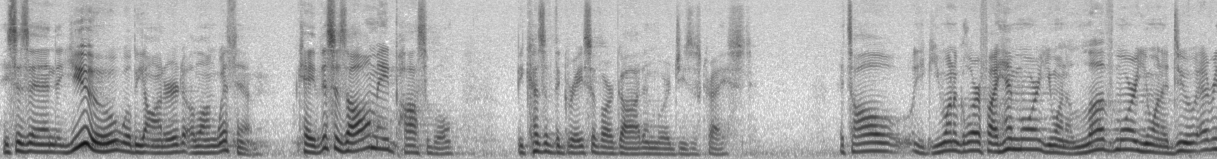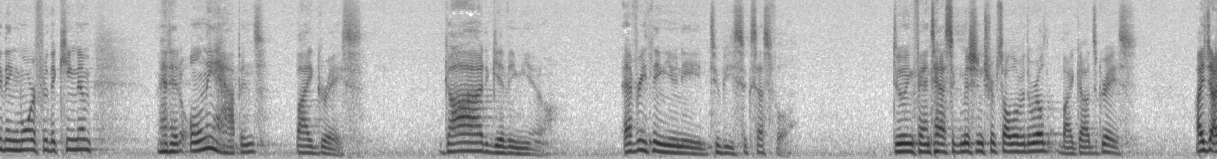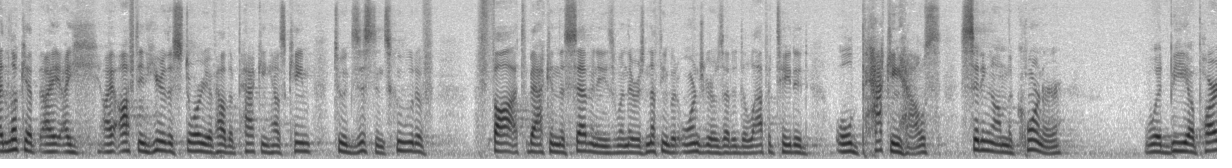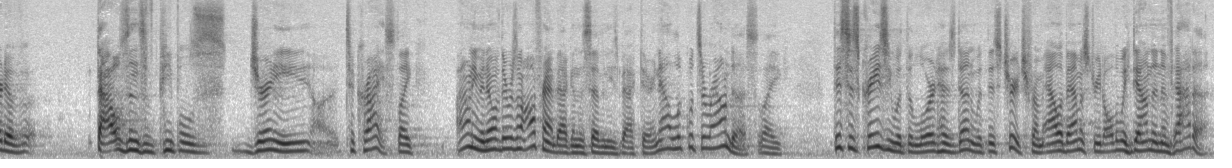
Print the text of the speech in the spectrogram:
He says, and you will be honored along with him. Okay, this is all made possible because of the grace of our God and Lord Jesus Christ. It's all, you want to glorify him more, you want to love more, you want to do everything more for the kingdom, and it only happens by grace. God giving you everything you need to be successful. Doing fantastic mission trips all over the world by God's grace I, I look at, I, I, I often hear the story of how the packing house came to existence. Who would have thought back in the 70s when there was nothing but orange groves at a dilapidated old packing house sitting on the corner would be a part of thousands of people's journey uh, to Christ. Like, I don't even know if there was an off ramp back in the 70s back there. Now look what's around us. Like, This is crazy what the Lord has done with this church from Alabama Street all the way down to Nevada.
